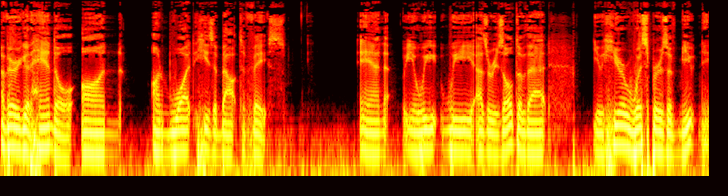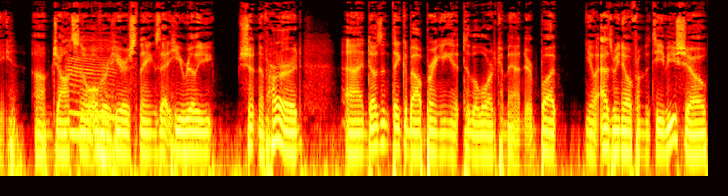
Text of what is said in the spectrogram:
a very good handle on, on what he's about to face. And, you know, we, we, as a result of that, you hear whispers of mutiny. Um, Jon Snow overhears things that he really shouldn't have heard. Uh, doesn't think about bringing it to the Lord Commander. But, you know, as we know from the TV show,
